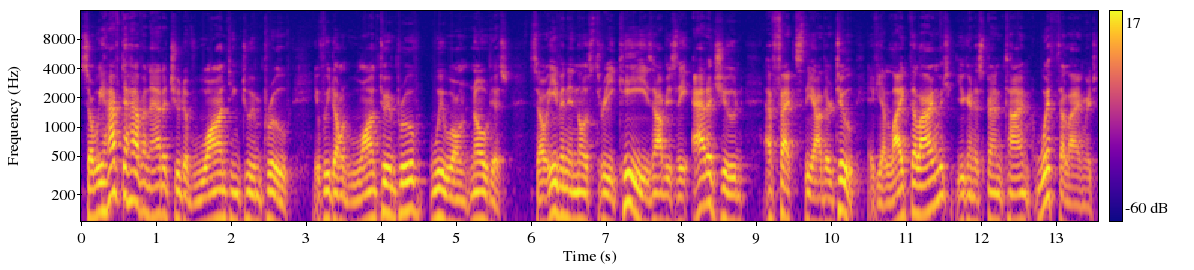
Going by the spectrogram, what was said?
So we have to have an attitude of wanting to improve. If we don't want to improve, we won't notice. So even in those three keys, obviously attitude affects the other two. If you like the language, you're going to spend time with the language.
